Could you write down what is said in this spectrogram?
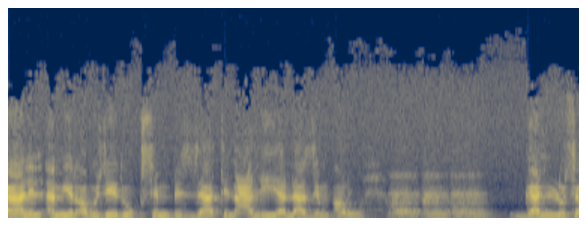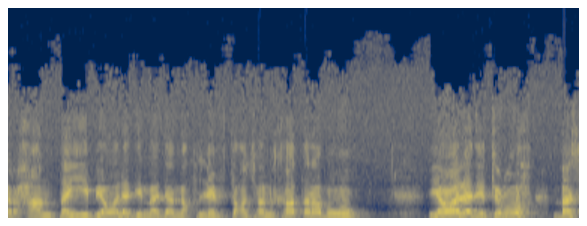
قال الأمير أبو زيد اقسم بالذات العليه لازم أروح. قال له سرحان طيب يا ولدي ما دام حلفت عشان خاطر أبوك. يا ولدي تروح بس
